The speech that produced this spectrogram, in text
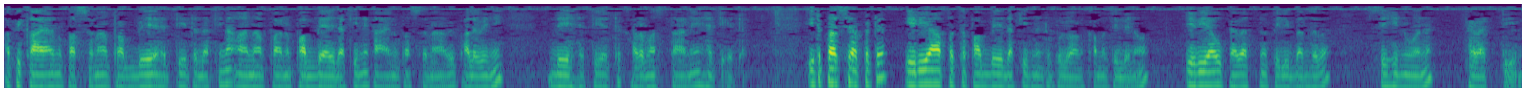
අපි කායානුපස්සනා පබ්බේ හැටියට දකින ආනාපාන පබ්බයයි දකින්නේ කායානුපස්සනාවේ පළවෙනි දේ හැටියට කර්මස්ථානයේ හැටියට. ඊට පස්සේ අපිට ඉරියාපත පබ්බේ දකින්නට පුළුවන්කම තිබෙනවා. ඉරියව් පැවැත්ම පිළිබඳව සිහිනුවන පැවැත්වීම.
